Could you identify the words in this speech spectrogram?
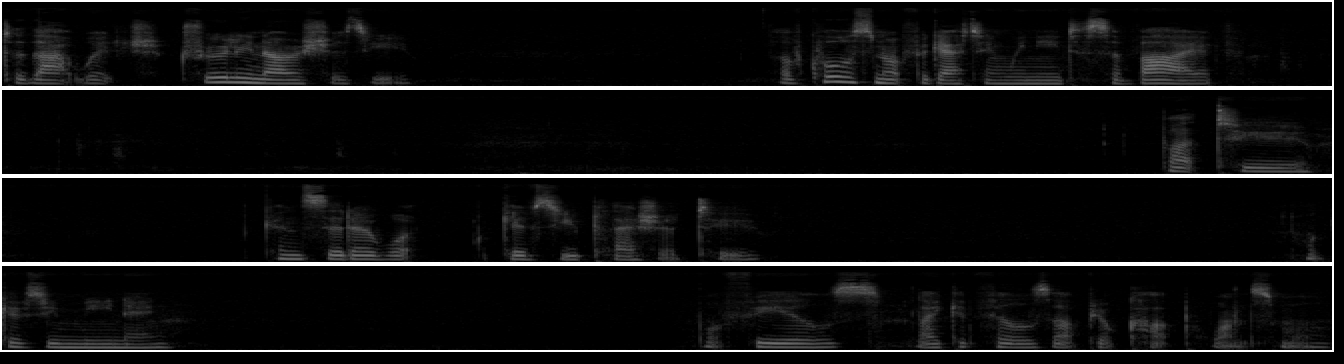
to that which truly nourishes you. Of course, not forgetting we need to survive. But to consider what gives you pleasure too, what gives you meaning what feels like it fills up your cup once more.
